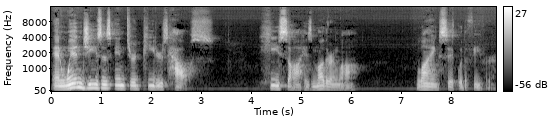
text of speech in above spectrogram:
And when Jesus entered Peter's house, he saw his mother in law lying sick with a fever.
